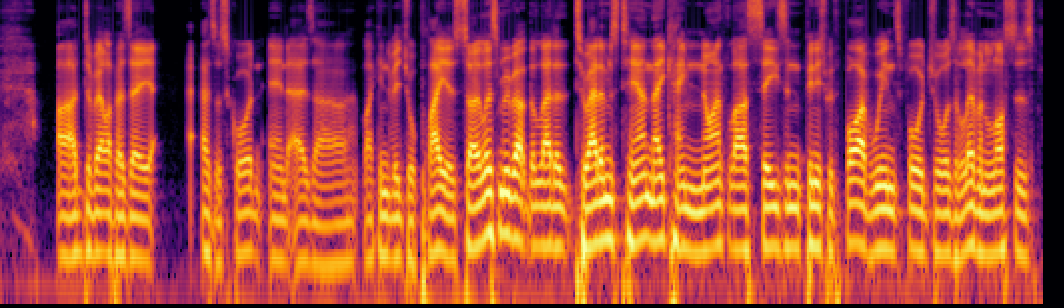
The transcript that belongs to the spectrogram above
uh, develop as a as a squad and as uh, like individual players. So let's move up the ladder to Adamstown. They came ninth last season, finished with five wins, four draws, eleven losses.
